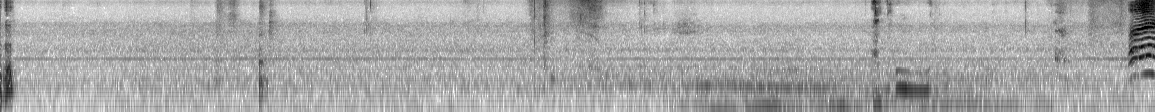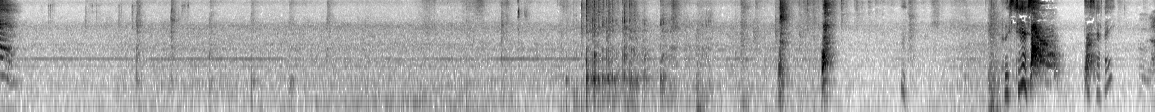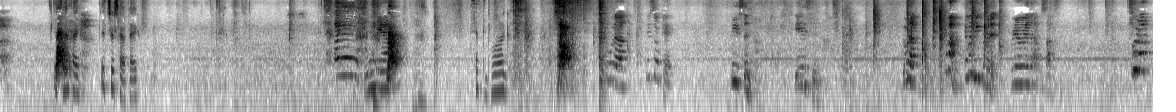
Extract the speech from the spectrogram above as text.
Mm-hmm. Who's this? Is this Hefe? It's Hefe. It's just Hefe. Yeah. Is the dog? Buddha, it's okay. He's enough. He's enough. Buddha, come on, come with me for a minute. We're gonna wear the applesauce. Buddha.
